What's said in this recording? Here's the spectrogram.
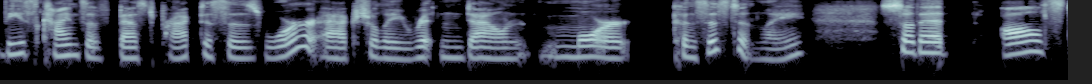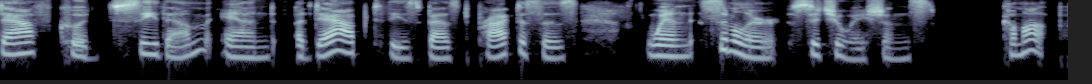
these kinds of best practices were actually written down more consistently so that all staff could see them and adapt these best practices when similar situations come up?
